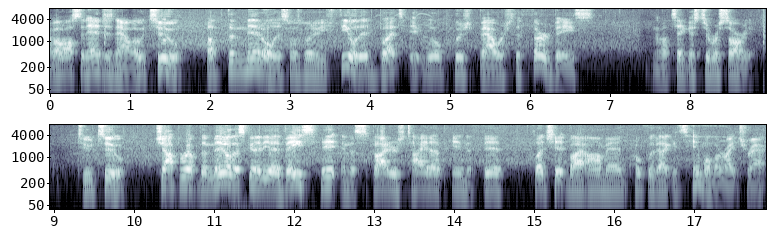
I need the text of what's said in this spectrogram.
How about Austin Hedges now? 0-2 up the middle. This one's going to be fielded, but it will push Bauers to third base. And that'll take us to Rosario. 2-2. Chopper up the middle. That's going to be a base hit, and the Spiders tie it up in the fifth. Clutch hit by Amed. Hopefully that gets him on the right track.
